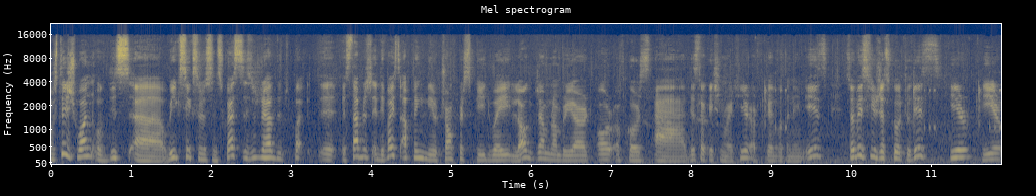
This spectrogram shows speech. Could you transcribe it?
For stage 1 of this uh, week 6 resistance quest is you have to uh, establish a device uplink near Chonker Speedway, Logjam Lumberyard, or of course uh, this location right here, I forget what the name is. So basically you just go to this, here, here,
